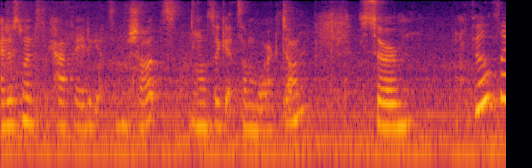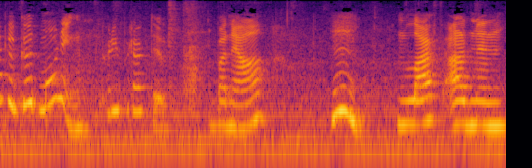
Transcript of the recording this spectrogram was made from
I just went to the cafe to get some shots and also get some work done. So feels like a good morning, pretty productive. But now, hmm, life admin.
